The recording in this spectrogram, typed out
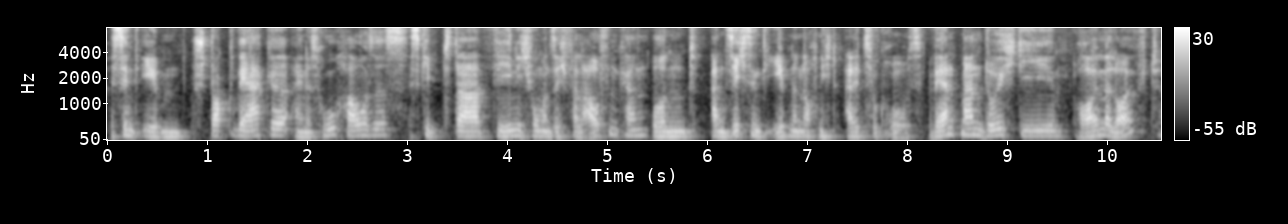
es sind eben Stockwerke eines Hochhauses. Es gibt da wenig, wo man sich verlaufen kann und an sich sind die Ebenen auch nicht allzu groß. Während man durch die Räume läuft,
